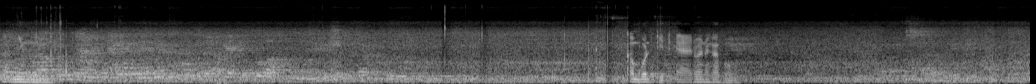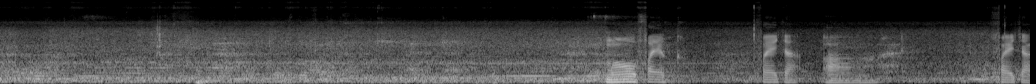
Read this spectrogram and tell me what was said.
พระมิ่งเมืองข้างบนติดแอร์ด้วยนะครับผม อ๋อไฟไฟจะอ่าไฟจะ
